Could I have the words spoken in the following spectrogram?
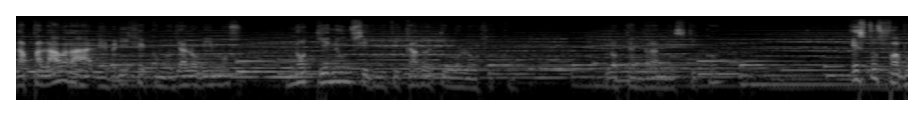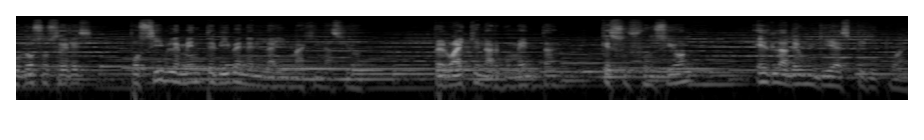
la palabra alebrije, como ya lo vimos, no tiene un significado etimológico. ¿Lo tendrá místico? Estos fabulosos seres posiblemente viven en la imaginación, pero hay quien argumenta que su función es la de un guía espiritual.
